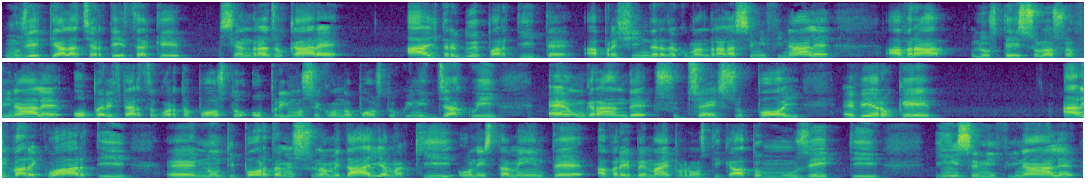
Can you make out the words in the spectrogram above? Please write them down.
Musetti ha la certezza che si andrà a giocare altre due partite, a prescindere da come andrà la semifinale, avrà lo stesso la sua finale o per il terzo quarto posto o primo secondo posto. Quindi già qui è un grande successo. Poi è vero che arrivare quarti eh, non ti porta nessuna medaglia ma chi onestamente avrebbe mai pronosticato Musetti in semifinale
